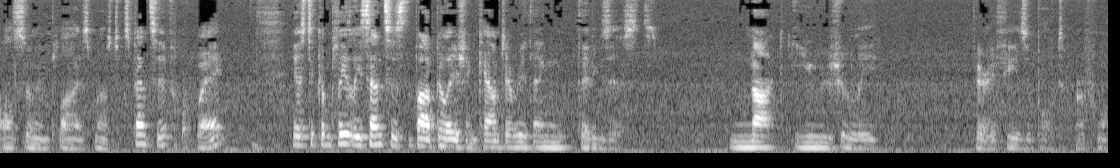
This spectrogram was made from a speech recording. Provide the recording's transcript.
also implies most expensive way, is to completely census the population, count everything that exists. Not usually very feasible to perform.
